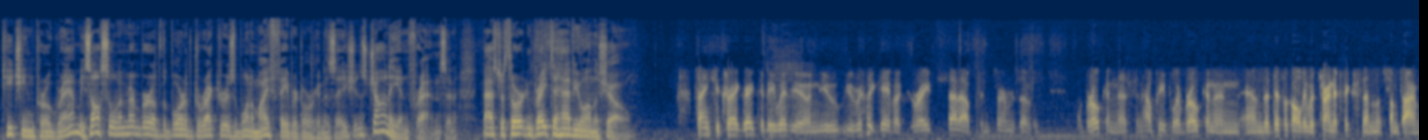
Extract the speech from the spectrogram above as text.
teaching program. He's also a member of the board of directors of one of my favorite organizations, Joni and Friends. And Pastor Thornton, great to have you on the show. Thank you, Craig. Great to be with you. And you, you really gave a great setup in terms of brokenness and how people are broken and, and the difficulty with trying to fix them sometimes.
